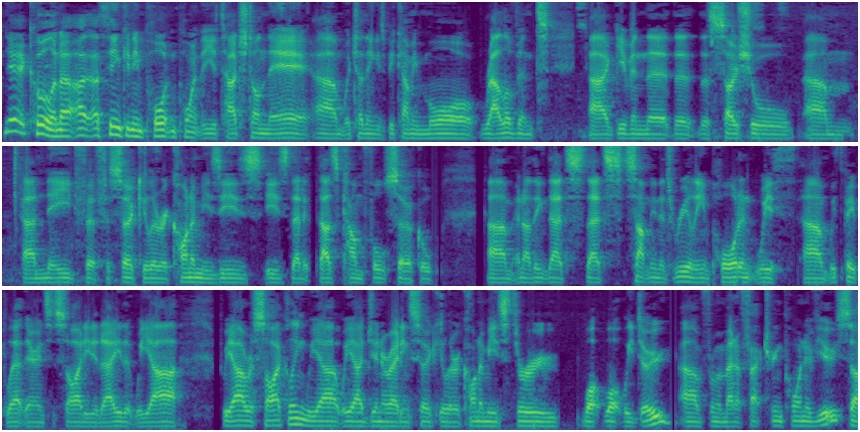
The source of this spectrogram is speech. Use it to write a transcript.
Yeah, cool. And I, I, think an important point that you touched on there, um, which I think is becoming more relevant uh, given the, the, the social um, uh, need for, for circular economies, is is that it does come full circle. Um, and I think that's that's something that's really important with um, with people out there in society today that we are we are recycling, we are we are generating circular economies through what what we do uh, from a manufacturing point of view. So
